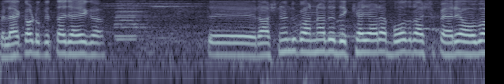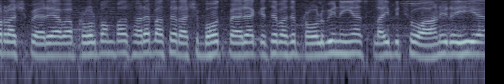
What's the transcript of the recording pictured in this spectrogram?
ਬਲੈਕ ਆਊਟ ਕੀਤਾ ਜਾਏਗਾ। ਤੇ ਰਾਸ਼ਨ ਦੁਕਾਨਾਂ ਤੇ ਦੇਖਿਆ ਜਾ ਰਿਹਾ ਬਹੁਤ ਰਸ਼ ਪੈ ਰਿਹਾ ਓਵਰ ਰਸ਼ ਪੈ ਰਿਹਾ ਵਾ। ਪੈਟਰੋਲ ਪੰਪਾਂ ਸਾਰੇ ਪਾਸੇ ਰਸ਼ ਬਹੁਤ ਪੈ ਰਿਹਾ। ਕਿਸੇ ਪਾਸੇ ਪੈਟਰੋਲ ਵੀ ਨਹੀਂ ਹੈ ਸਪਲਾਈ ਪਿੱਛੋਂ ਆ ਨਹੀਂ ਰਹੀ ਹੈ।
